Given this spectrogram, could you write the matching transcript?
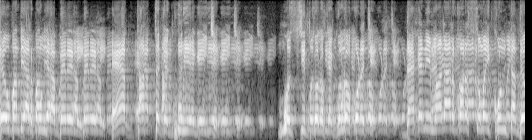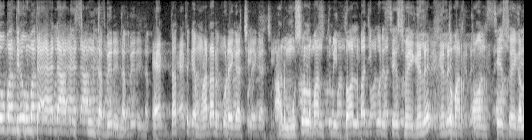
দেওবন্দি আর কোনটা বেরেলি এক ধার থেকে ঘুরিয়ে গেছে মসজিদ গুলোকে গুঁড়ো করেছে। দেখেনি মার্ডার করার সময় কোনটা দেওবন্দি কোনটা আহলে হাদিস কোনটা বেরেলি এক ধার থেকে মার্ডার করে গেছে। আর মুসলমান তুমি দলবাজি করে শেষ হয়ে গেলে তোমার কম শেষ হয়ে গেল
